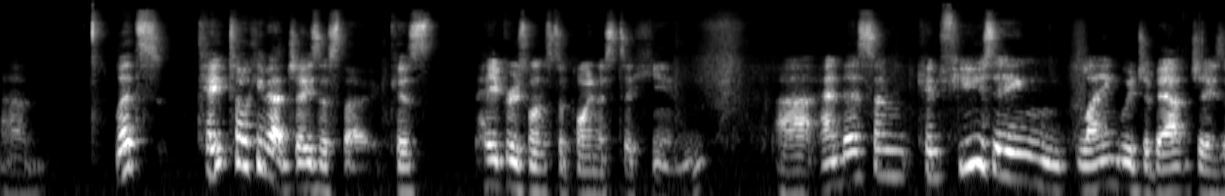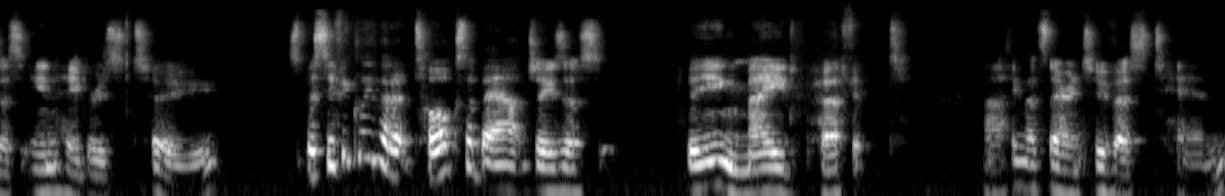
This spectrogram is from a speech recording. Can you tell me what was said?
Um, let's keep talking about Jesus though, because Hebrews wants to point us to him. Uh, and there's some confusing language about Jesus in Hebrews 2, specifically that it talks about Jesus being made perfect. Uh, I think that's there in 2 verse 10.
